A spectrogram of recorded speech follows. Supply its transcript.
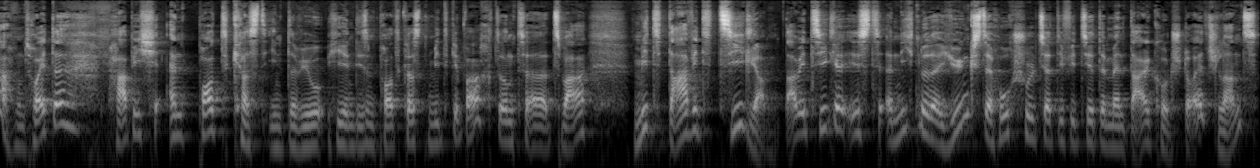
Ja, und heute habe ich ein Podcast-Interview hier in diesem Podcast mitgebracht und äh, zwar mit David Ziegler. David Ziegler ist nicht nur der jüngste hochschulzertifizierte Mentalcoach Deutschlands,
